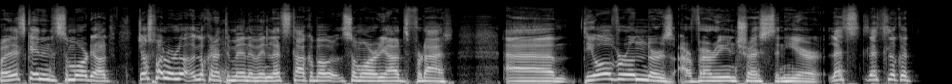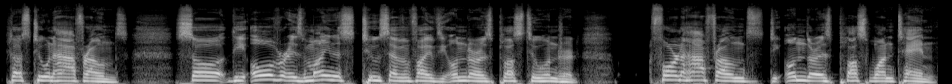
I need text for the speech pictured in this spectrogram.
Right, let's get into some more of the odds. Just while we're lo- looking at the main event, let's talk about some more of the odds for that. Um, the over unders are very interesting here. Let's let's look at plus two and a half rounds. So the over is minus two seven five. The under is plus two hundred. Four and a half rounds. The under is plus one ten.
